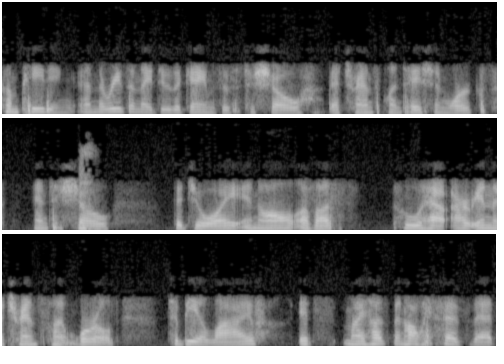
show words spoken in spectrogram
competing, and the reason they do the games is to show that transplantation works and to show mm-hmm. the joy in all of us who ha- are in the transplant world to be alive. It's my husband always says that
